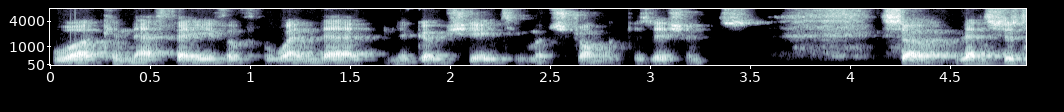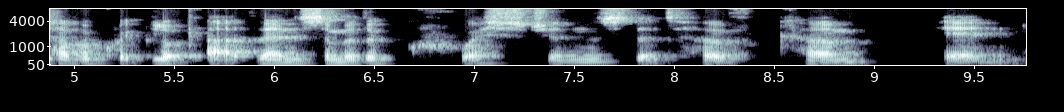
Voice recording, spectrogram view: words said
work in their favour for when they're negotiating much stronger positions. So let's just have a quick look at then some of the questions that have come in.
